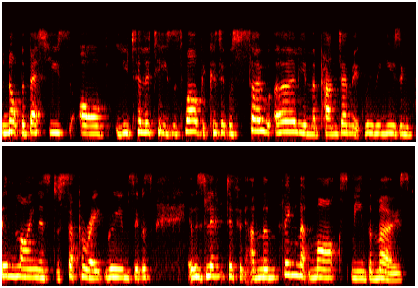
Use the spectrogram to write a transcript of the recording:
not the best use of utilities as well because it was so early in the pandemic we were using bin liners to separate rooms. It was it was different. And the thing that marks me the most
